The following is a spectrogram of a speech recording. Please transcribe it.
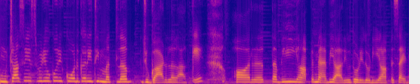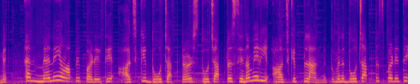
ऊँचा से इस वीडियो को रिकॉर्ड करी थी मतलब जुगाड़ लगा के। और तभी यहाँ पे मैं भी आ रही हूँ थोड़ी थोड़ी यहाँ पे साइड में। एंड मैंने यहाँ पे पढ़े थे आज के दो चैप्टर्स दो चैप्टर्स थे ना मेरी आज के प्लान में। तो मैंने दो चैप्टर्स पढ़े थे,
